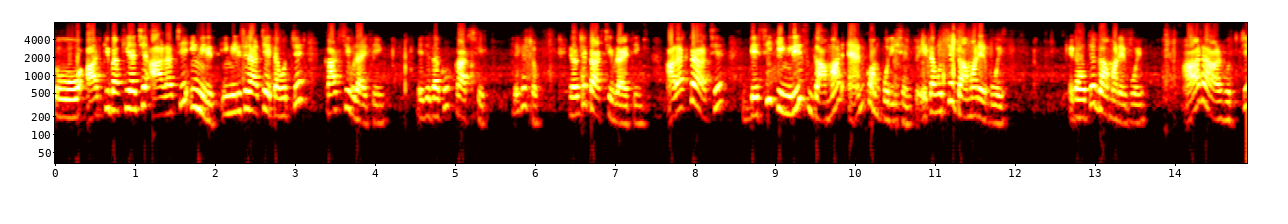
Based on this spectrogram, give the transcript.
তো আর কি বাকি আছে? আর আছে ইংলিশ। ইংলিশের আছে, এটা হচ্ছে কার্সিভ রাইটিং এই যে দেখো কার্সিভ দেখেছ? এটা হচ্ছে কার্সিভ রাইটিং আর একটা আছে basic English grammar and composition তো এটা হচ্ছে গ্রামারের বই। এটা হচ্ছে গ্রামারের বই। আর আর হচ্ছে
